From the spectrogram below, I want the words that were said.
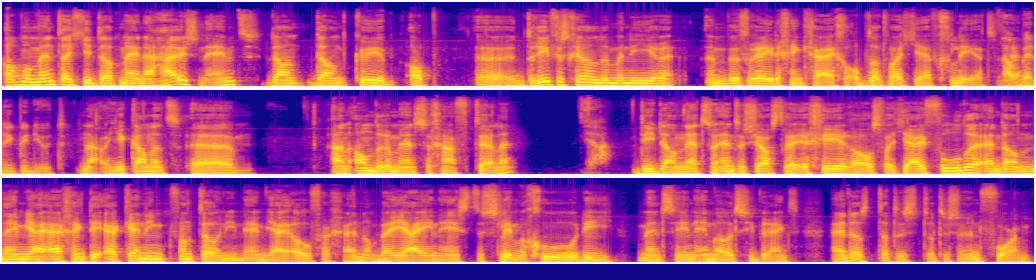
het moment dat je dat mee naar huis neemt, dan, dan kun je op eh, drie verschillende manieren een bevrediging krijgen op dat wat je hebt geleerd. Nou hè? ben ik benieuwd. Nou, je kan het ehm, aan andere mensen gaan vertellen. Die dan net zo enthousiast reageren als wat jij voelde. En dan neem jij eigenlijk de erkenning van Tony neem jij over. En dan ben jij ineens de slimme goeroe die mensen in emotie brengt. Dat, dat, is, dat is een vorm.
